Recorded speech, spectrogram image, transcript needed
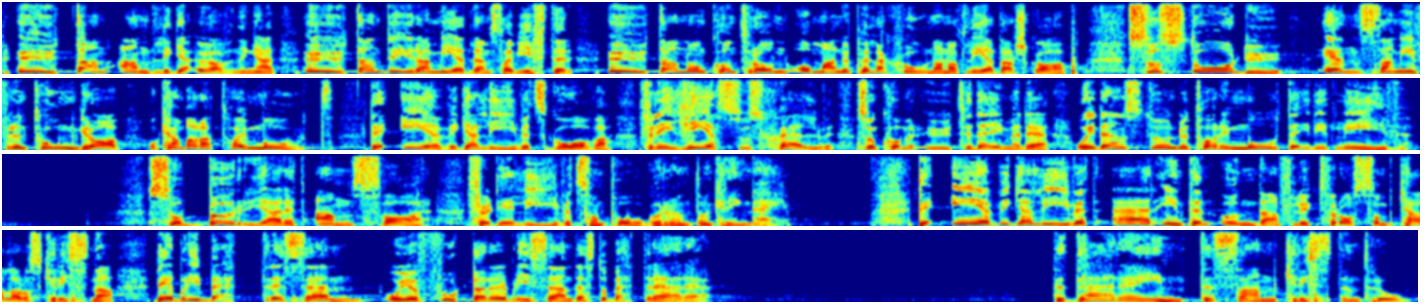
Utan andliga övningar, utan dyra medlemsavgifter, utan någon kontroll och manipulation av något ledarskap. Så står du ensam inför en tom grav och kan bara ta emot det eviga livets gåva. För det är Jesus själv som kommer ut till dig med det. Och i den stund du tar emot det i ditt liv, så börjar ett ansvar för det livet som pågår runt omkring dig. Det eviga livet är inte en undanflykt för oss som kallar oss kristna. Det blir bättre sen och ju fortare det blir sen desto bättre är det. Det där är inte sann kristen tro.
